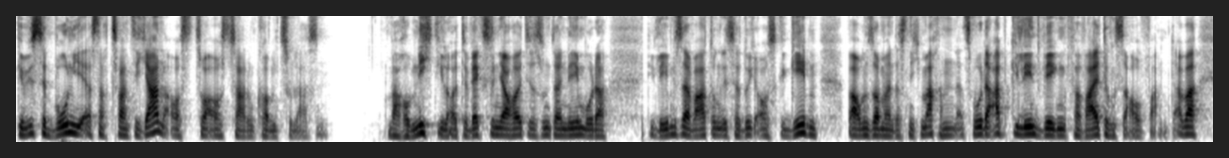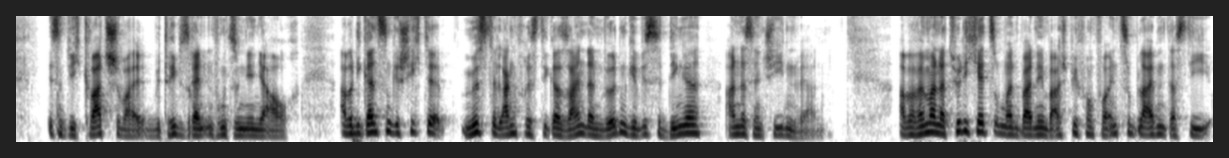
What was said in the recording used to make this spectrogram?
gewisse Boni erst nach 20 Jahren aus, zur Auszahlung kommen zu lassen. Warum nicht? Die Leute wechseln ja heute das Unternehmen oder die Lebenserwartung ist ja durchaus gegeben. Warum soll man das nicht machen? Es wurde abgelehnt wegen Verwaltungsaufwand. Aber ist natürlich Quatsch, weil Betriebsrenten funktionieren ja auch. Aber die ganze Geschichte müsste langfristiger sein, dann würden gewisse Dinge anders entschieden werden. Aber wenn man natürlich jetzt, um bei dem Beispiel von vorhin zu bleiben, dass die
